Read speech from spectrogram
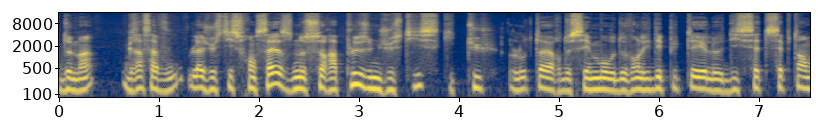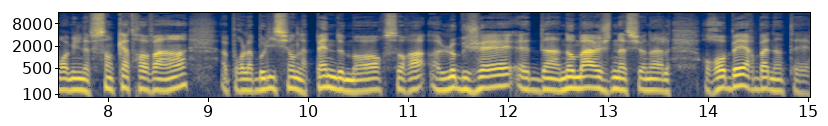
Demain, Grâce à vous, la justice française ne sera plus une justice qui tue. L'auteur de ces mots devant les députés le 17 septembre 1981 pour l'abolition de la peine de mort sera l'objet d'un hommage national. Robert Badinter,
